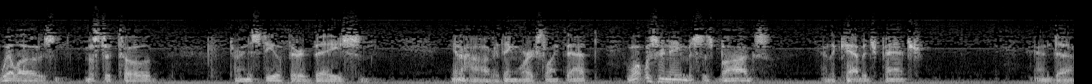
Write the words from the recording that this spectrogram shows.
willows and Mr. Toad trying to steal third base, and you know how everything works like that. What was her name, Mrs. Boggs, and the Cabbage Patch, and uh,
